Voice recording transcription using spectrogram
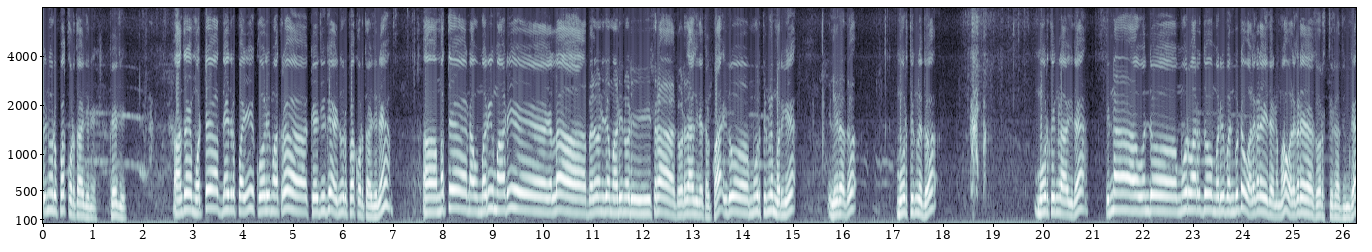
ಐನೂರು ರೂಪಾಯಿ ಕೊಡ್ತಾಯಿದ್ದೀನಿ ಕೆ ಜಿ ಅಂದರೆ ಮೊಟ್ಟೆ ಹದಿನೈದು ರೂಪಾಯಿ, ಕೋಳಿ ಮಾತ್ರ ಕೆ ಜಿಗೆ ಐನೂರು ರೂಪಾಯಿ ಕೊಡ್ತಾಯಿದ್ದೀನಿ ಮತ್ತು ನಾವು ಮರಿ ಮಾಡಿ, ಎಲ್ಲ ಬೆಳವಣಿಗೆ ಮಾಡಿ ನೋಡಿ ಈ ಥರ ದೊಡ್ಡದಾಗಿದೆ ಸ್ವಲ್ಪ. ಇದು ಮೂರು ತಿಂಗಳು ಮರಿ ಇಲ್ಲಿರೋದು. ಮೂರು ತಿಂಗಳದು. ಮೂರು ತಿಂಗಳಾಗಿದೆ. ಇನ್ನು ಒಂದು ಮೂರು ವಾರದ್ದು ಮರಿ ಬಂದ್ಬಿಟ್ಟು ಒಳಗಡೆ ಇದೆ ನಮ್ಮ. ಒಳಗಡೆ ತೋರಿಸ್ತೀರ ನಿಮಗೆ.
